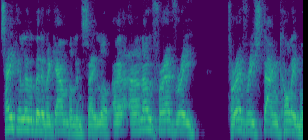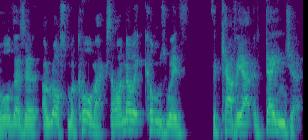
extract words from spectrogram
take a little bit of a gamble and say, look, I mean, and I know for every for every Stan Collymore, there's a, a Ross McCormack. So I know it comes with the caveat of danger.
